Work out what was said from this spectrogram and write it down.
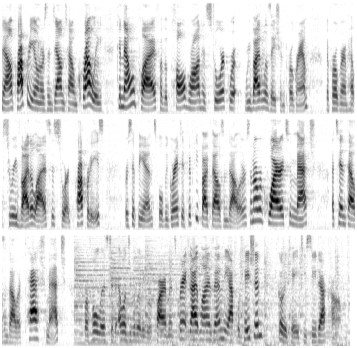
Now, property owners in downtown Crowley can now apply for the Paul Braun Historic Re Revitalization Program. The program helps to revitalize historic properties. Recipients will be granted $55,000 and are required to match a $10,000 cash match. For a full list of eligibility requirements, grant guidelines, and the application, go to KATC.com.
